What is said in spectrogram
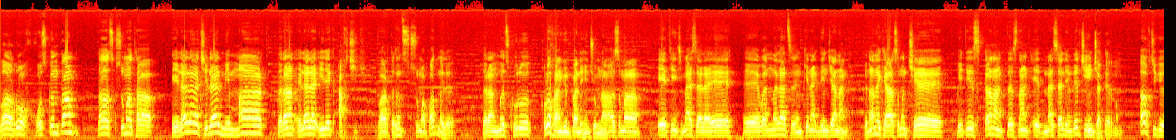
Վարող խոսքընտամ, դա սկսումա թա Էլալա չիլալ մի մարդ, դրան էլալա իրեք աղջիկ։ Վարտը հենց սկսումա պատմելը, դրան մծքուրը կլող հանգյուն պանի հինչումնա, ասումա, էդ ինչ մեսելա է, վննլած ընկինակ դինջանանք։ Գնանը կի ասումն չէ, Պիտի սկանանք տեսնանք այդ մեսալին վերջի ինչ է տերնում։ Աղջիկը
